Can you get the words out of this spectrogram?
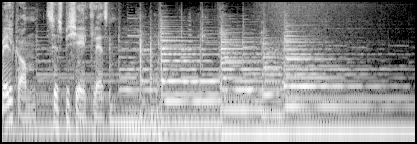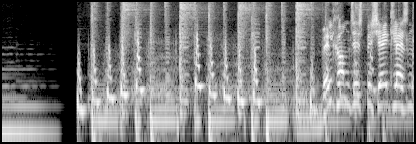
Velkommen til Specialklassen. Velkommen til Specialklassen,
